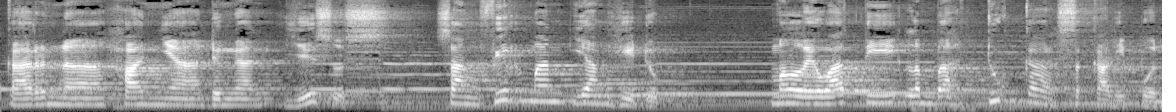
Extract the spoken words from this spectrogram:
Karena hanya dengan Yesus, Sang Firman yang hidup, melewati lembah duka sekalipun,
